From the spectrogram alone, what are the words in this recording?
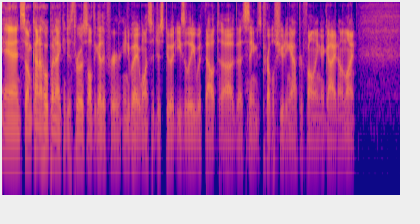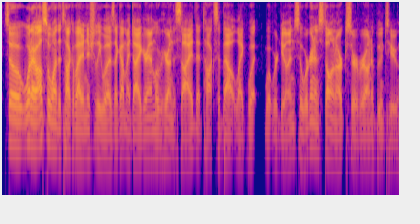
And so I'm kind of hoping I can just throw this all together for anybody that wants to just do it easily without uh, the same troubleshooting after following a guide online. So what I also wanted to talk about initially was I got my diagram over here on the side that talks about like what, what we're doing. So we're going to install an ARK server on Ubuntu.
